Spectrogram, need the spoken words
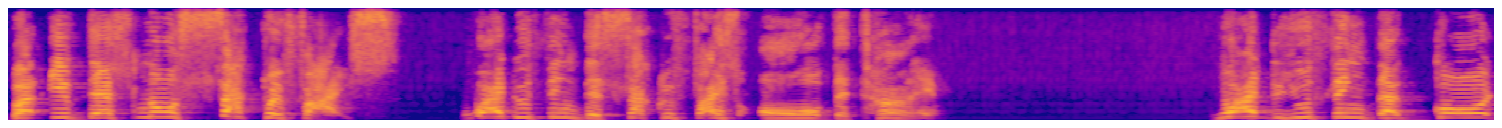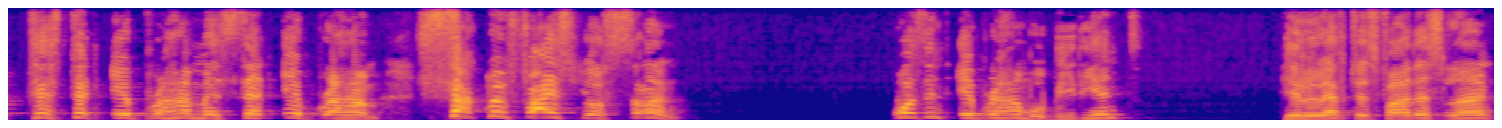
But if there's no sacrifice, why do you think they sacrifice all the time? Why do you think that God tested Abraham and said, Abraham, sacrifice your son? Wasn't Abraham obedient? He left his father's land.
